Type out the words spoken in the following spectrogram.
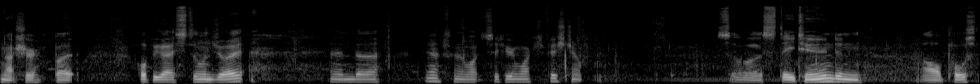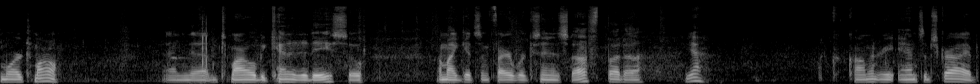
Not sure, but hope you guys still enjoy it. And uh, yeah, I'm just gonna sit here and watch the fish jump. So uh, stay tuned, and I'll post more tomorrow. And uh, tomorrow will be Canada Day, so I might get some fireworks in and stuff. But uh, yeah, comment, rate, and subscribe.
